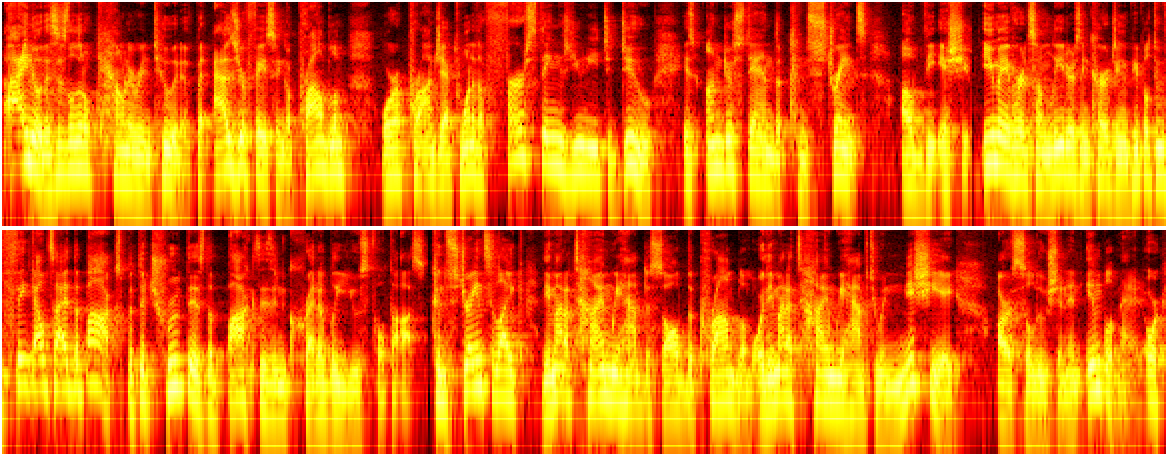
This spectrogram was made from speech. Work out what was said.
I know this is a little counterintuitive, but as you're facing a problem or a project, one of the first things you need to do is understand the constraints of the issue. You may have heard some leaders encouraging people to think outside the box, but the truth is the box is incredibly useful to us. Constraints like the amount of time we have to solve the problem or the amount of time we have to initiate our solution and implement it, or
